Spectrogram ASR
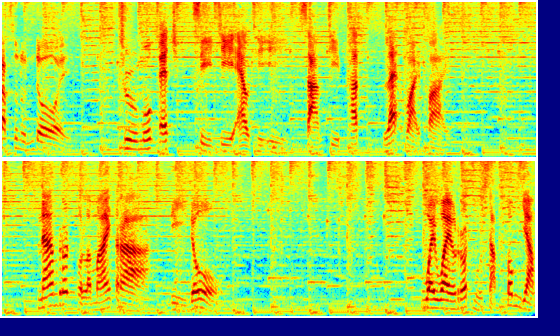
นับสนุนโดย True Move H 4G LTE 3G Plus และ Wi-Fi น้ำรสผลไม้ตรา ดีโดไวไวรสหมูสับต้มยำ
